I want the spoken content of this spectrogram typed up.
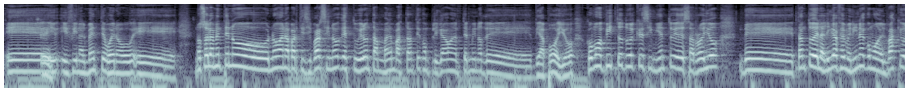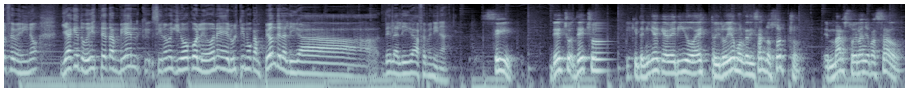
eh, Sí. y, y finalmente, bueno, eh, no solamente no, no van a participar, sino que estuvieron también bastante complicados en términos de, de apoyo. ¿Cómo has visto tú el crecimiento y el desarrollo de tanto de la liga femenina como del básquetbol femenino? Ya que tuviste también, si no me equivoco, Leones el último campeón de la liga de la liga femenina. Sí, de hecho, de hecho, el que tenía que haber ido a esto, y lo íbamos a organizar nosotros, en marzo del año pasado,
